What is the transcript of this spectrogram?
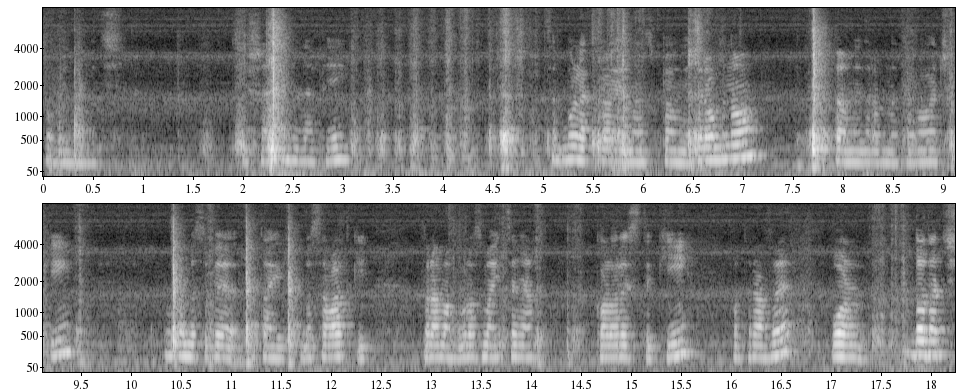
Powinno być ciszej, lepiej. Cebulę kroję na zupełnie drobno zupełnie drobne kawałeczki. Możemy sobie tutaj do sałatki w ramach urozmaicenia kolorystyki potrawy dodać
